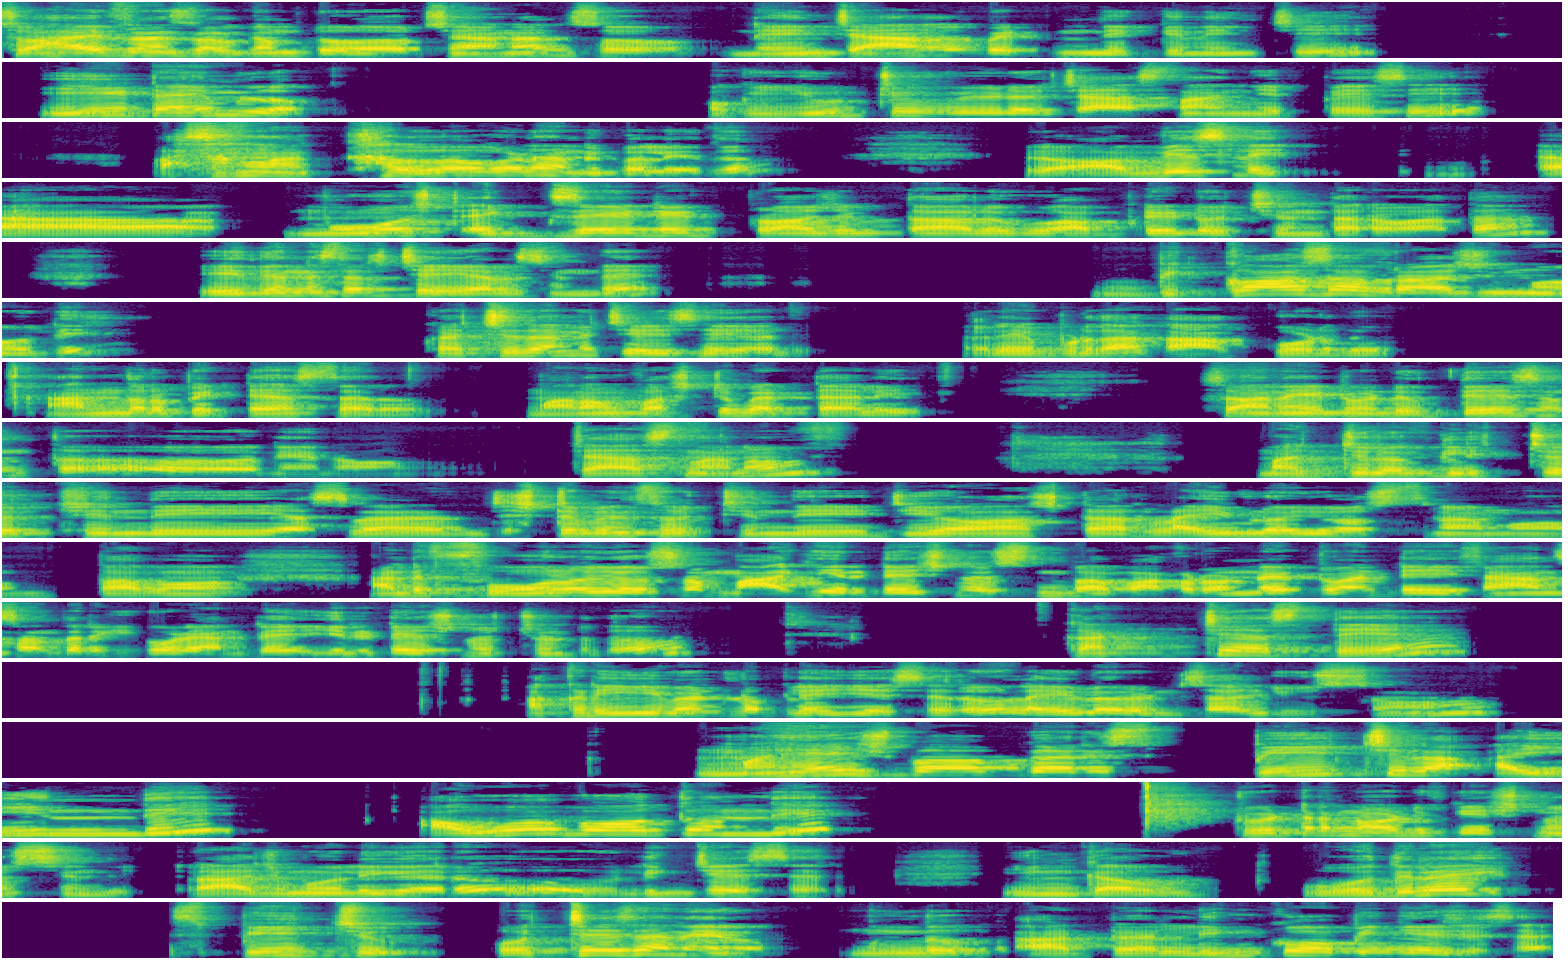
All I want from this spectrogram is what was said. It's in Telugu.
So hi friends welcome to our channel so నేను ఛానల్ పెట్టిన దగ్గర నుంచి ఈ టైంలో ఒక యూట్యూబ్ వీడియో చేస్తా అని చెప్పేసి అసలు నా కల్లో కూడా అనుకోలేదు. ఆబ్వియస్లీ మోస్ట్ ఎగ్జైటెడ్ ప్రాజెక్ట్ తాలూకు అప్డేట్ వచ్చిన తర్వాత ఏదైనా సరే చేయాల్సిందే. బికాస్ ఆఫ్ రాజమౌళి ఖచ్చితంగా చేసేయాలి. రేపు దాకా ఆకూడదు అందరూ పెట్టేస్తారు. మనం ఫస్ట్ పెట్టాలి. సో అనేటువంటి ఉద్దేశంతో నేను చేస్తున్నాను. మధ్యలో గ్లిచ్ వచ్చింది అసలు డిస్టర్బెన్స్ వచ్చింది. జియో హాట్స్టార్ లైవ్లో చూస్తున్నాము పాపం. అంటే ఫోన్లో చూస్తున్నాం మాకు ఇరిటేషన్ వస్తుంది పాపం. అక్కడ ఉన్నటువంటి ఫ్యాన్స్ అందరికీ కూడా అంటే ఇరిటేషన్ వచ్చి ఉంటుందో. కట్ చేస్తే అక్కడ ఈవెంట్లో ప్లే చేశారు. లైవ్లో రెండు సార్లు చూస్తాం. మహేష్ బాబు గారి స్పీచ్ ఇలా అయ్యింది అవ్వబోతుంది. ట్విట్టర్ నోటిఫికేషన్ వచ్చింది. రాజమౌళి గారు లింక్ చేశారు. ఇంకా వదిలే స్పీచ్ వచ్చేసా నేను ముందు అటు లింక్ ఓపెన్ చేసేసా.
